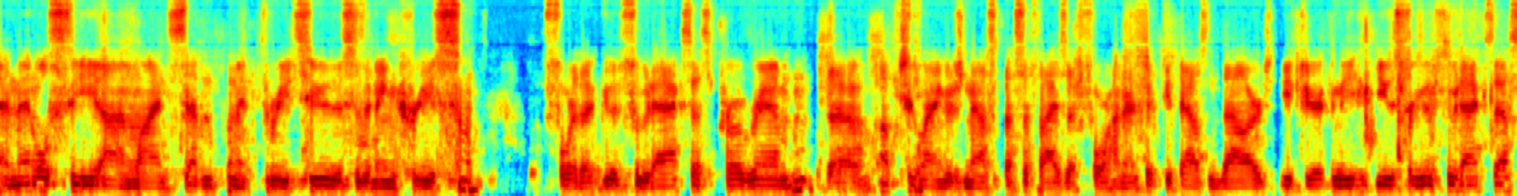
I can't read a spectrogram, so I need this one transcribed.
And then we'll see on line 7.32, this is an increase for the Good Food Access Program. The up to language now specifies that $450,000 each year can be used for good food access.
